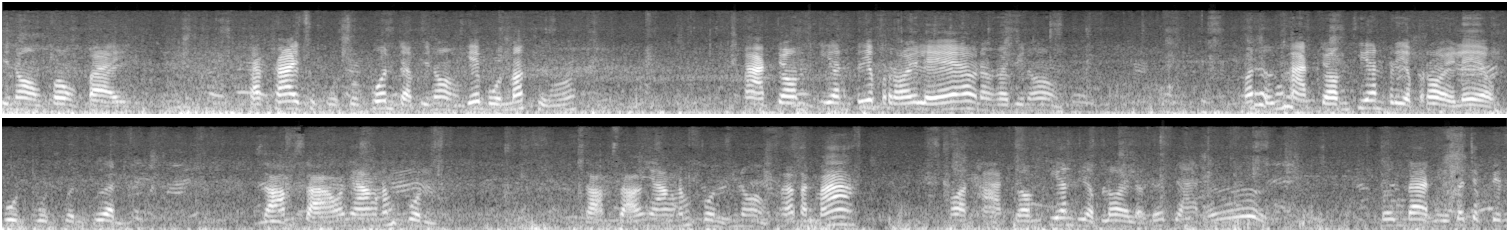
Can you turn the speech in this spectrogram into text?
พี่น้องป้องไปทักทายสุขุสุขพ้นกับพี่น้องเย่บุญมาถึง หาดจอมเทียนเรียบร้อยแล้วนะคะพี่น้องมาถึงหาดจอมเทียนเรียบร้อยแล้วพูดพูดเพื่อนเพื่อนสามสาวยางน้ำกลนสามสาวยางน้ำกลนพี่น้องพากันมาทอดหาดจอมเทียนเรียบร้อยแล้วเด้อจ้าเด้อเบื้องด้านนี้ก็จะเป็น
